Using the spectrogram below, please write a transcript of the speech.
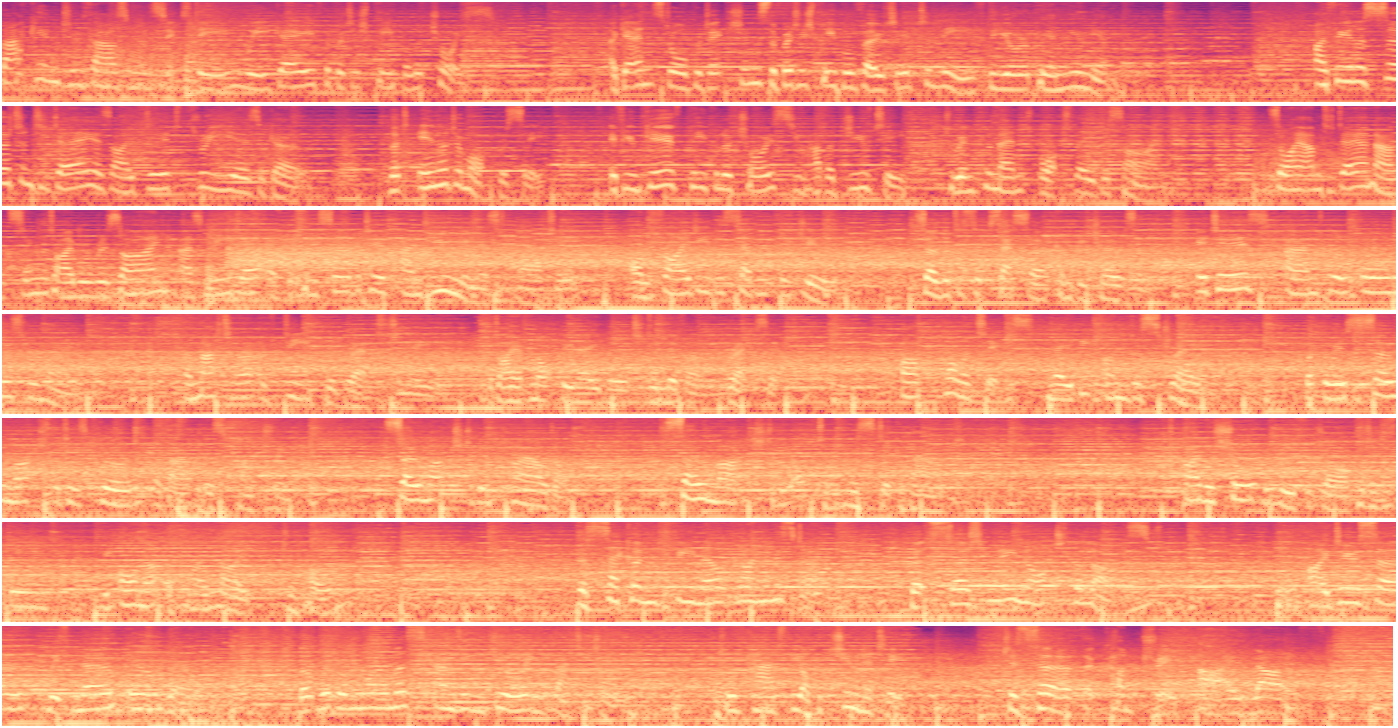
Back in 2016, we gave the British people a choice. Against all predictions, the British people voted to leave the European Union. I feel as certain today as I did three years ago that in a democracy, if you give people a choice, you have a duty to implement what they decide. So I am today announcing that I will resign as leader of the Conservative and Unionist Party on Friday the 7th of June so that a successor can be chosen. It is, and will always remain, a matter of deep regret to me that I have not been able to deliver Brexit. Our politics may be under strain, but there is so much that is good about this country, so much to be proud of, so much to be optimistic about. I will shortly leave the job that it has been the honour of my life the second female Prime Minister, but certainly not the last. I do so with no ill will, but with enormous and enduring gratitude to have had the opportunity to serve the country I love.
